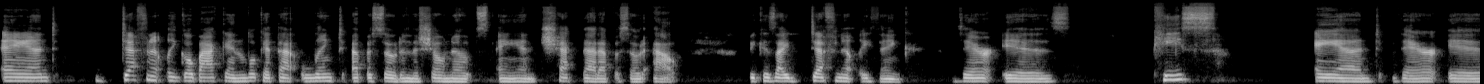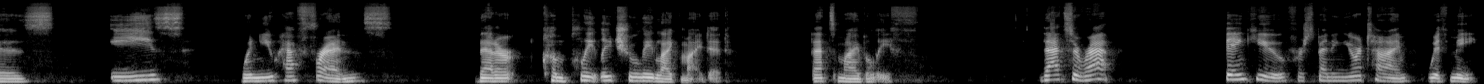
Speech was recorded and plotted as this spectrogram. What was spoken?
and definitely go back and look at that linked episode in the show notes and check that episode out because I definitely think there is peace and there is ease when you have friends that are completely, truly like minded. That's my belief. That's a wrap. Thank you for spending your time with me.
